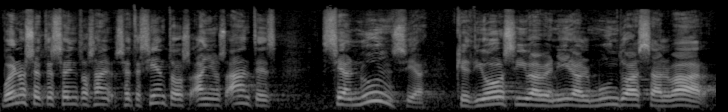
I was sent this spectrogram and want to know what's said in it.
Bueno, 700 años, 700 años antes se anuncia que Dios iba a venir al mundo a salvar.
